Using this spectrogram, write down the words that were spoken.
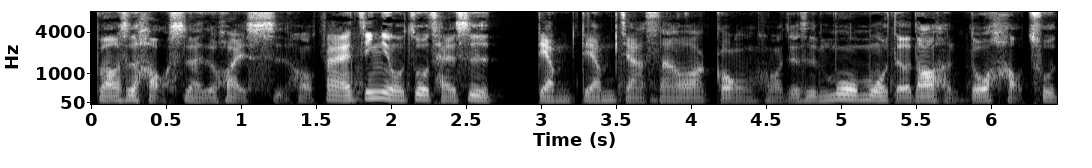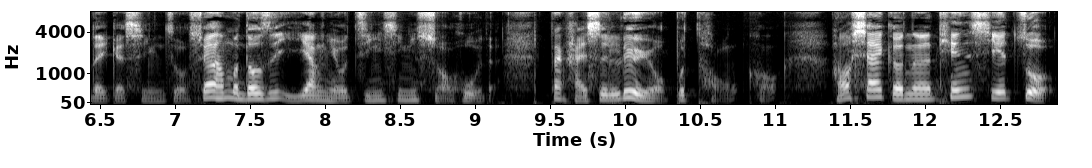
不知道是好事还是坏事。好，反而金牛座才是点点加沙瓦工，哈，就是默默得到很多好处的一个星座。虽然他们都是一样有金星守护的，但还是略有不同，哈。好，下一个呢，天蝎座，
